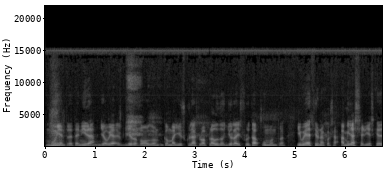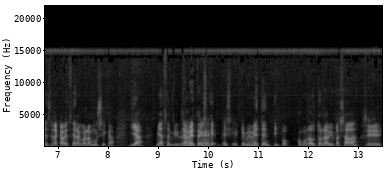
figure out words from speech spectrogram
muy entretenida. Yo, voy a- yo lo pongo con, con mayúsculas, lo aplaudo, yo la he disfrutado un montón. Y voy a decir una cosa, a mí las series que desde la cabecera con la música ya me hacen vibrar, Te meten, es, ¿eh? que, es que, que me meten, tipo como Abbey pasaba, Sí, sí.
